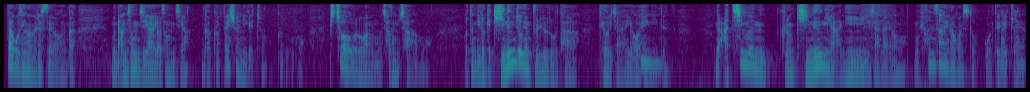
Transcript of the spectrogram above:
있다고 생각을 했어요. 그러니까 뭐 남성지야, 여성지야, 그러니까 그 패션이겠죠. 그리고 뭐 피처로 가면 뭐 자동차, 뭐 어떤 이렇게 기능적인 분류로 다 되어 있잖아요. 여행이든. 근데 아침은 그런 기능이 아니잖아요. 뭐 현상이라고 할 수도 없고 되게 좀 맞아요.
